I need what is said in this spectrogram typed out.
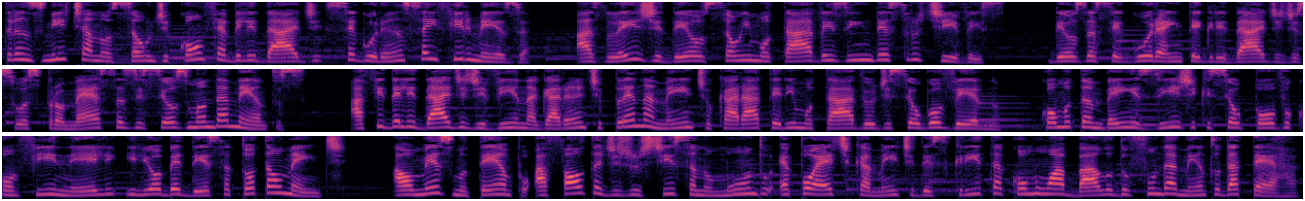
transmite a noção de confiabilidade, segurança e firmeza. As leis de Deus são imutáveis e indestrutíveis. Deus assegura a integridade de suas promessas e seus mandamentos. A fidelidade divina garante plenamente o caráter imutável de seu governo, como também exige que seu povo confie nele e lhe obedeça totalmente. Ao mesmo tempo, a falta de justiça no mundo é poeticamente descrita como um abalo do fundamento da terra.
